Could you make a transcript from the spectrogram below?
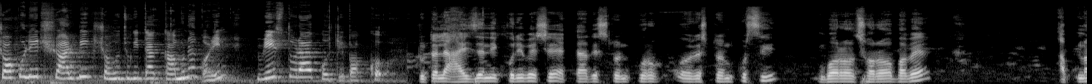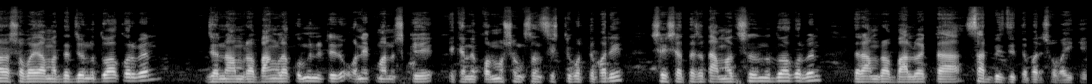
সকলের সার্বিক সহযোগিতা কামনা করেন রেস্তোরাঁ কর্তৃপক্ষ। টোটালি হাইজেনিক পরিবেশে একটা রেস্টুরেন্ট পুরো রেস্টুরেন্ট করছি, বড় সড়ভাবে। আপনারা সবাই আমাদের জন্য দোয়া করবেন। যেন আমরা বাংলা কমিউনিটির অনেক মানুষকে এখানে কর্মসংস্থান সৃষ্টি করতে পারি, সেই সাথে সাথে আমাদের জন্য দোয়া করবেন যেন আমরা ভালো একটা সার্ভিস দিতে পারি সবাইকে।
